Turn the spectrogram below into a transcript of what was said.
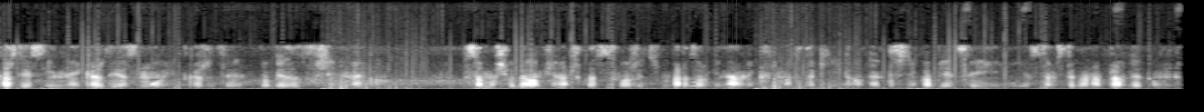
Każdy jest inny i każdy jest mój. Każdy lubi za coś innego. Samo się udało mi się na przykład stworzyć bardzo oryginalny klimat, taki autentycznie kobiecy i jestem z tego naprawdę dumny.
